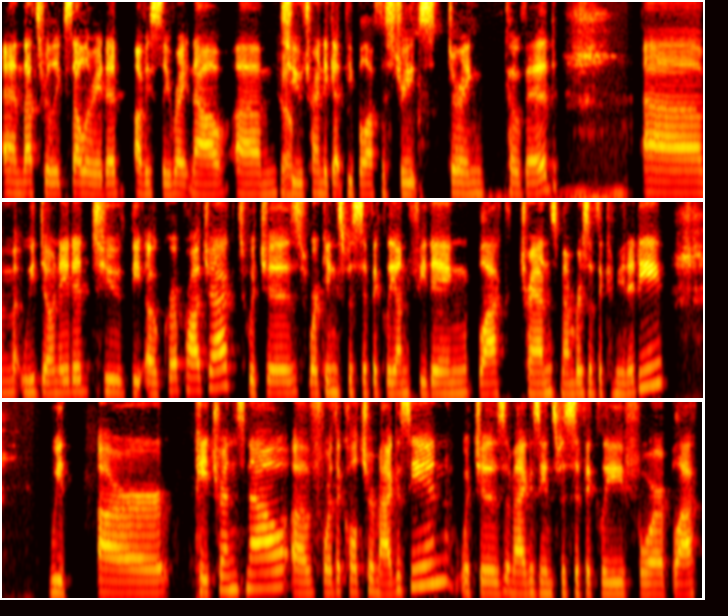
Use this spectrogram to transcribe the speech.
And that's really accelerated, obviously, right now, um, yeah. to trying to get people off the streets during COVID. Um, we donated to the Okra Project, which is working specifically on feeding Black trans members of the community. We are patrons now of For the Culture magazine, which is a magazine specifically for Black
